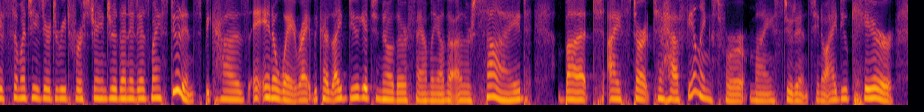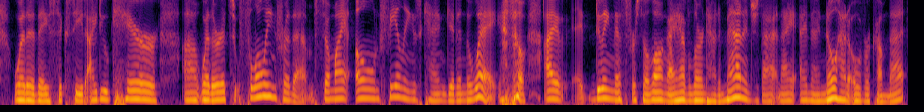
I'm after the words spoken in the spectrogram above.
It's so much easier to read for a stranger than it is my students because in a way right? Because i do get to know their family on the other side but i start to have feelings for my students. You know i do care whether they succeed. I do care uh, whether it's flowing for them. So my own feelings can get in the way. So i doing this for so long i have learned how to manage that and i and i know how to overcome that.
